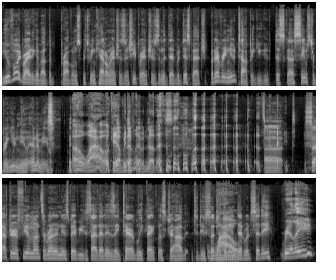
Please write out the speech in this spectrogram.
You avoid writing about the problems between cattle ranchers and sheep ranchers in the Deadwood Dispatch, but every new topic you discuss seems to bring you new enemies. Oh wow. Okay, we definitely haven't done this. That's Uh, great. so after a few months of running a newspaper, you decide that it is a terribly thankless job to do such a thing in Deadwood City. Really?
